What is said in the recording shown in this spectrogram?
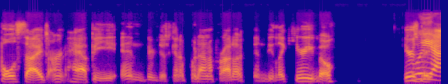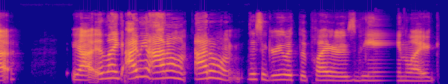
both sides aren't happy, and they're just gonna put on a product and be like, "Here you go. Here's well, yeah, yeah, and like I mean, I don't, I don't disagree with the players being like,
